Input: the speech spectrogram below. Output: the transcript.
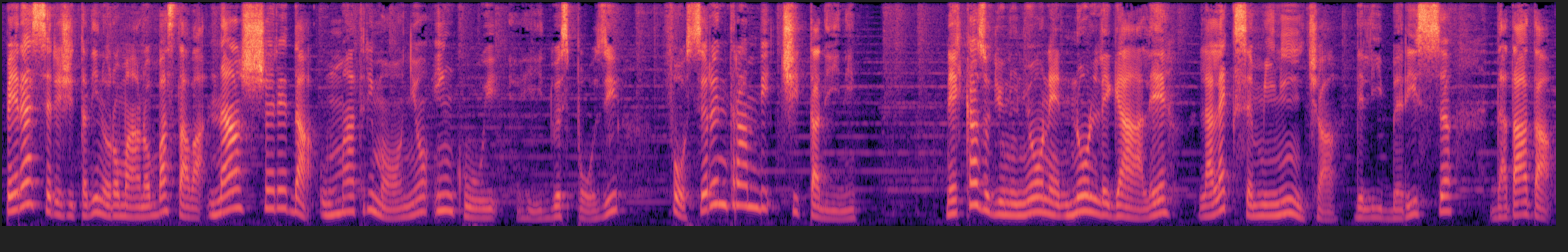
Per essere cittadino romano bastava nascere da un matrimonio in cui i due sposi fossero entrambi cittadini. Nel caso di un'unione non legale, la lex minicia de liberis, datata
